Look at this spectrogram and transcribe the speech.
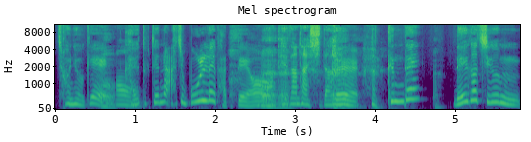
저녁에 어. 가요톱텐을 아주 몰래 봤대요. 어, 대단하시다. 네. 근데 내가 지금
